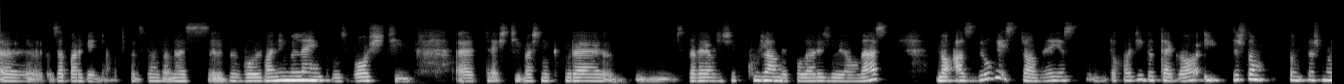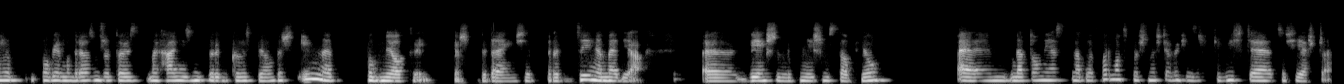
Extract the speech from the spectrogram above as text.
e, zabarwieniu, na przykład związane z wywoływaniem lęku, złości, e, treści właśnie, które mm, sprawiają, że się wkurzamy, polaryzują nas. No a z drugiej strony jest, dochodzi do tego i zresztą to też może powiem od razu, że to jest mechanizm, który wykorzystują też inne podmioty, też wydaje mi się tradycyjne media e, w większym lub mniejszym stopniu. E, natomiast na platformach społecznościowych jest rzeczywiście coś jeszcze.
